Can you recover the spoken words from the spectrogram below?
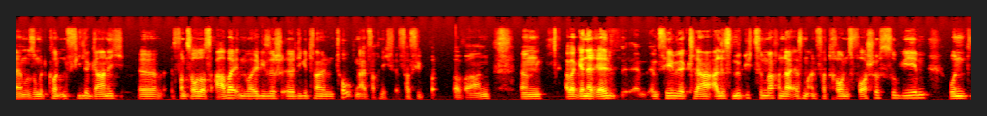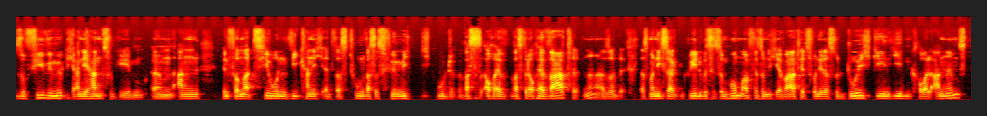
Ähm, somit konnten viele gar nicht äh, von zu Hause aus arbeiten, weil diese äh, digitalen Token einfach nicht verfügbar waren. Ähm, aber generell äh, empfehlen wir klar, alles möglich zu machen, da erstmal einen Vertrauensvorschuss zu geben und so viel wie möglich an die Hand zu geben, ähm, an Informationen, wie kann ich etwas tun, was ist für mich gut, was, ist auch, was wird auch erwartet. Ne? Also, dass man nicht sagt, okay, du bist jetzt im Homeoffice und ich erwarte jetzt von dir, dass du durchgehend jeden Call annimmst,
